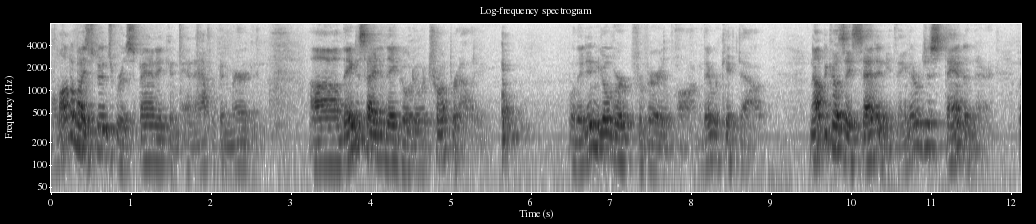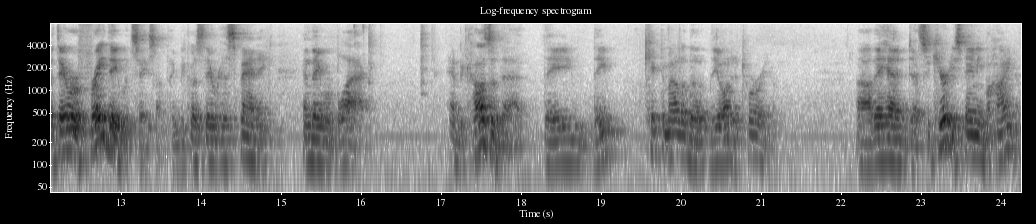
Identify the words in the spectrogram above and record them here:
A lot of my students were Hispanic and and African-American. Uh, They decided they'd go to a Trump rally. Well, they didn't go for, for very long. They were kicked out. Not because they said anything, they were just standing there. But they were afraid they would say something because they were Hispanic and they were black. And because of that, they, they kicked them out of the, the auditorium. Uh, they had uh, security standing behind them.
